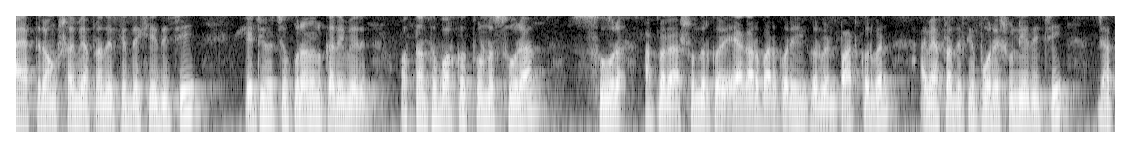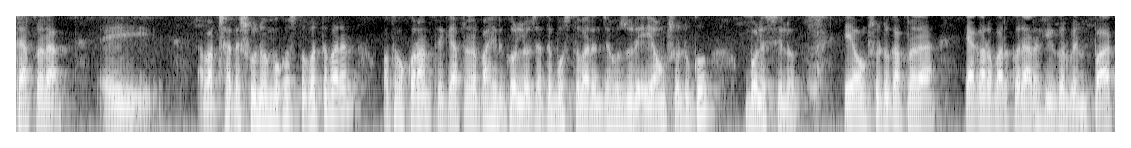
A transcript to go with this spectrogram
আয়াতের অংশ আমি আপনাদেরকে দেখিয়ে দিচ্ছি। এটি হচ্ছে কোরআনুল করিমের অত্যন্ত বরকতপূর্ণ সুরা। সুরা আপনারা সুন্দর করে এগারো বার করে কী করবেন, পাঠ করবেন। আমি আপনাদেরকে পড়ে শুনিয়ে দিচ্ছি, যাতে আপনারা এই আমার সাথে শুনে মুখস্থ করতে পারেন, অথবা কোরআন থেকে আপনারা বাহির করলেও যাতে বুঝতে পারেন যে হুজুর এই অংশটুকু বলেছিল। এই অংশটুকু আপনারা এগারো বার করে আরও কী করবেন, পাঠ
